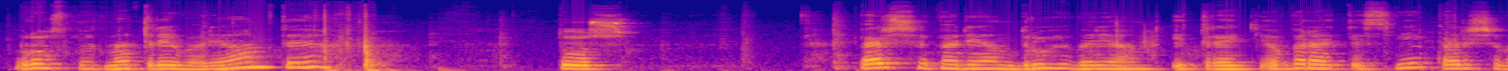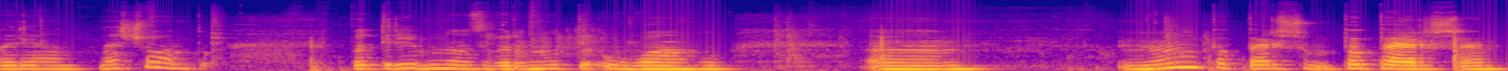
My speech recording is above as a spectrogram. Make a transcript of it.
Розклад на три варіанти. Тож, перший варіант, другий варіант і третій. Обирайте свій перший варіант. На що вам потрібно звернути увагу? Ем, Ну, по-перше,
